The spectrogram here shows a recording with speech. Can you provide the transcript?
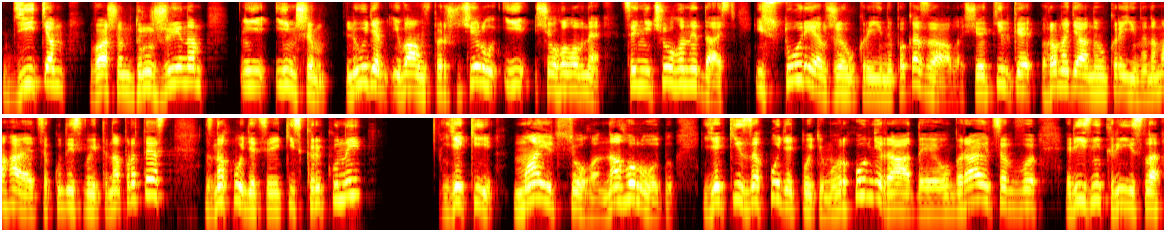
дітям, вашим дружинам і іншим людям, і вам в першу чергу. І що головне, це нічого не дасть. Історія вже України показала, що як тільки громадяни України намагаються кудись вийти на протест, знаходяться якісь крикуни. Які мають цього нагороду, які заходять потім у Верховні Ради, обираються в різні крісла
